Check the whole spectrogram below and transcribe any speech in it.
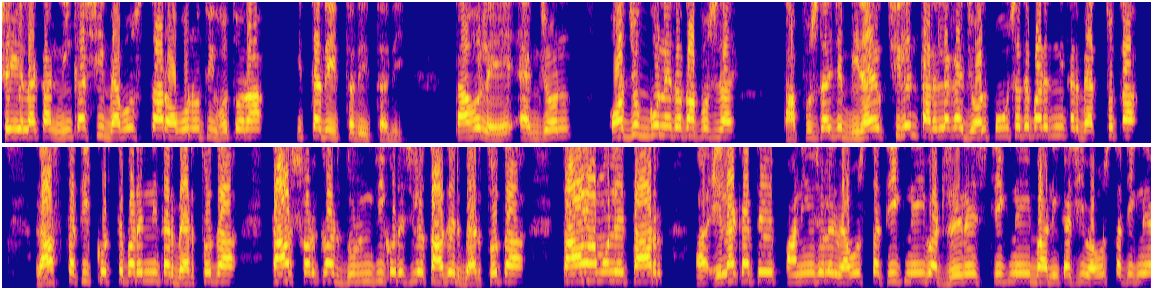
সেই এলাকার নিকাশি ব্যবস্থার অবনতি হতো না, ইত্যাদি ইত্যাদি ইত্যাদি। তাহলে একজন অযোগ্য নেতা তাপস রায় তাপস রায় যে বিধায়ক ছিলেন, তার এলাকায় জল পৌঁছাতে পারেননি, তার ব্যর্থতা, রাস্তা ঠিক করতে পারেননি, তার ব্যর্থতা, তার সরকার দুর্নীতি করেছিল, তাদের ব্যর্থতা, তার আমলে তার এলাকাতে পানীয় জলের ব্যবস্থা ঠিক নেই বা ড্রেনেজ ঠিক নেই বা নিকাশি ব্যবস্থা ঠিক নেই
